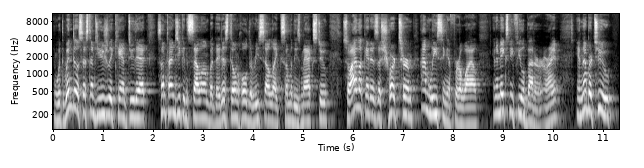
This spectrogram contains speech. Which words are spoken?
With Windows systems, you usually can't do that. Sometimes you can sell them, but they just don't hold the resale like some of these Macs do. So I look at it as a short term, I'm leasing it for a while, and it makes me feel better, all right? And number two,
